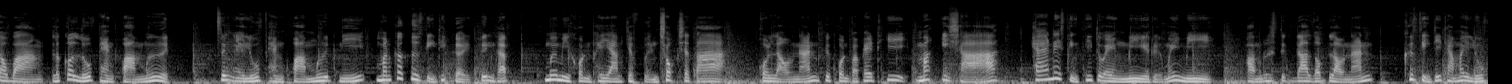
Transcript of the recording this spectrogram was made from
สว่าง แล้วก็ลูฟแห่งความมืด ซึ่งไอ้ลูฟแห่งความมืดนี้มันก็คือสิ่งที่เกิดขึ้นครับ เมื่อมีคนพยายามจะฝืนโชคชะตา คนเหล่านั้นคือคนประเภทที่มักอิจฉาแพ้ในสิ่งที่ตัวเองมีหรือไม่มี ความรู้สึกด้านลบเหล่านั้น คือสิ่งที่ทำให้ลูฟ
